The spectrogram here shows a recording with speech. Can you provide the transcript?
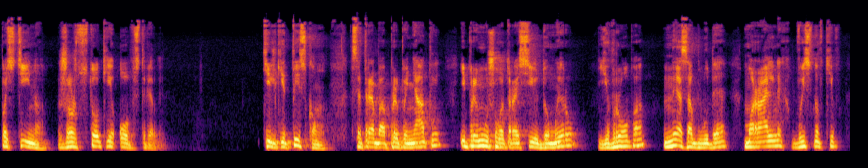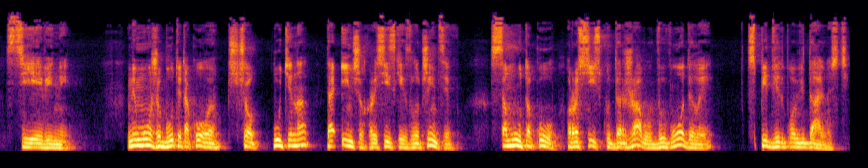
постійно жорстокі обстріли. Тільки тиском це треба припиняти і примушувати Росію до миру. Європа не забуде моральних висновків з цієї війни. Не може бути такого, що Путіна та інших російських злочинців саму таку російську державу виводили з під відповідальності.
